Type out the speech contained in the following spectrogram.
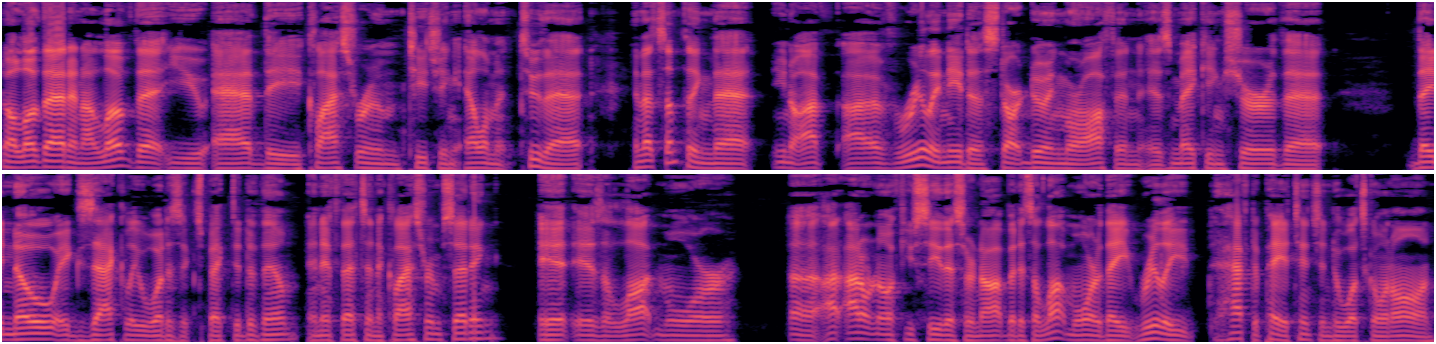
No, I love that, and I love that you add the classroom teaching element to that. And that's something that, you know, I've, I've really need to start doing more often is making sure that they know exactly what is expected of them. And if that's in a classroom setting, it is a lot more. Uh, I, I don't know if you see this or not, but it's a lot more. They really have to pay attention to what's going on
